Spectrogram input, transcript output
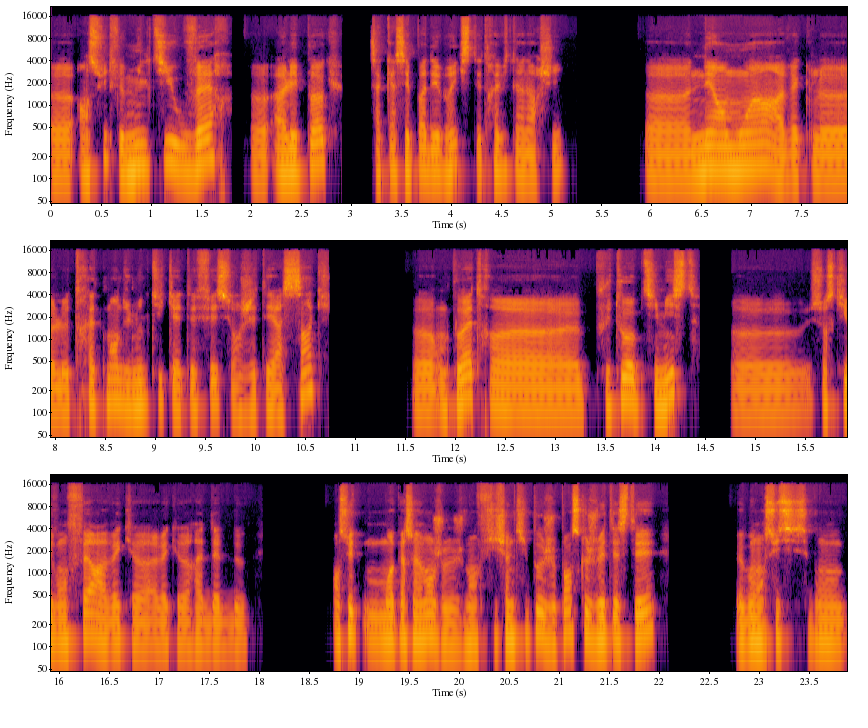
Ensuite, le multi ouvert, à l'époque, ça cassait pas des briques, c'était très vite l'anarchie. Néanmoins, avec le, traitement du multi qui a été fait sur GTA V, on peut être euh, plutôt optimiste euh, sur ce qu'ils vont faire avec, euh, Red Dead 2. Ensuite, moi personnellement, je, m'en fiche un petit peu. Je pense que je vais tester. Mais bon, ensuite, si c'est bon,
